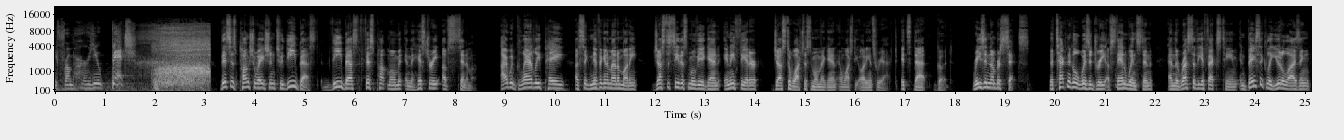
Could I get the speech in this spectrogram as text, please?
Away from her, you bitch! This is punctuation to the best, the best fist pump moment in the history of cinema. I would gladly pay a significant amount of money just to see this movie again in a theater, just to watch this moment again and watch the audience react. It's that good. Reason number six the technical wizardry of Stan Winston and the rest of the effects team in basically utilizing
